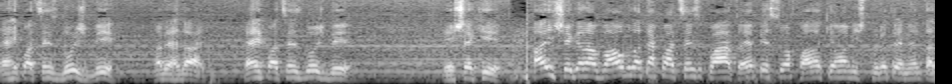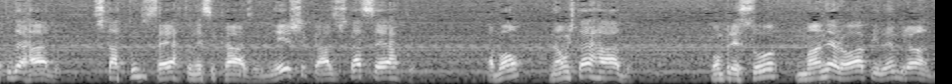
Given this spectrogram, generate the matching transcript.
R402B, na verdade, R402B. Este aqui. Aí chega na válvula, tá 404. Aí a pessoa fala que é uma mistura tremenda, tá tudo errado. Está tudo certo nesse caso. Neste caso está certo. Tá bom? não está errado. Compressor Manerop, lembrando,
